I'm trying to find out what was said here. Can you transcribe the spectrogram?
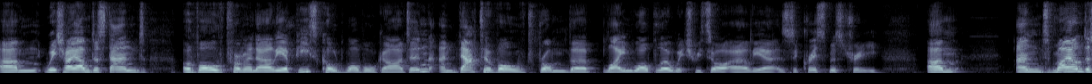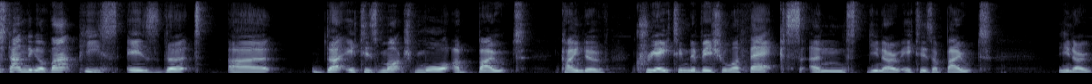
um, which I understand evolved from an earlier piece called Wobble Garden, and that evolved from the line wobbler, which we saw earlier as the Christmas tree. Um, and my understanding of that piece is that uh, that it is much more about kind of creating the visual effects, and you know, it is about you know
